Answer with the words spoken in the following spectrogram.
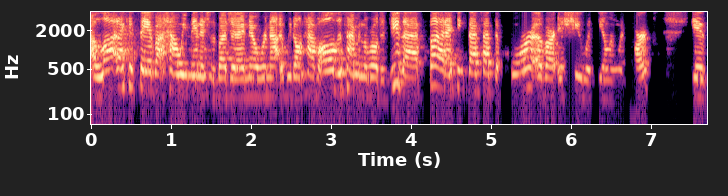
a lot I could say about how we manage the budget. I know we're not, we don't have all the time in the world to do that, but I think that's at the core of our issue with dealing with parks is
